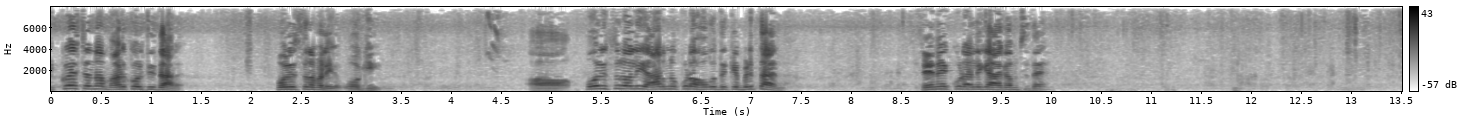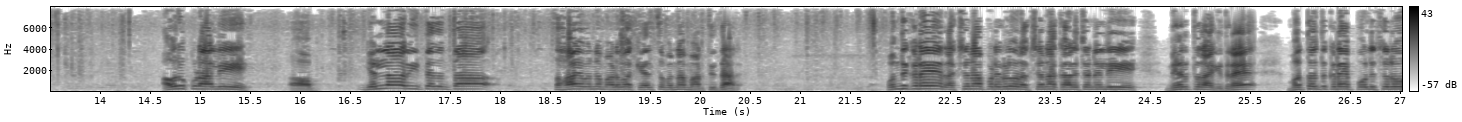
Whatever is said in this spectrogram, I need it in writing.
ರಿಕ್ವೆಸ್ಟ್ ಅನ್ನ ಮಾಡ್ಕೊಳ್ತಿದ್ದಾರೆ. ಪೊಲೀಸರ ಬಳಿ ಹೋಗಿ. ಪೊಲೀಸರು ಅಲ್ಲಿ ಯಾರನ್ನು ಕೂಡ ಹೋಗೋದಕ್ಕೆ ಬಿಡ್ತಾ ಇಲ್ಲ. ಸೇನೆ ಕೂಡ ಅಲ್ಲಿಗೆ ಆಗಮಿಸಿದೆ. ಅವರು ಕೂಡ ಅಲ್ಲಿ ಎಲ್ಲಾ ರೀತಿಯಾದಂತ ಸಹಾಯವನ್ನ ಮಾಡುವ ಕೆಲಸವನ್ನ ಮಾಡ್ತಿದ್ದಾರೆ. ಒಂದು ಕಡೆ ರಕ್ಷಣಾ ಪಡೆಗಳು ರಕ್ಷಣಾ ಕಾರ್ಯಾಚರಣೆಯಲ್ಲಿ ನಿರತರಾಗಿದ್ರೆ, ಮತ್ತೊಂದು ಕಡೆ ಪೊಲೀಸರು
